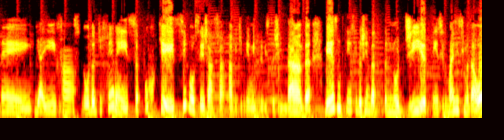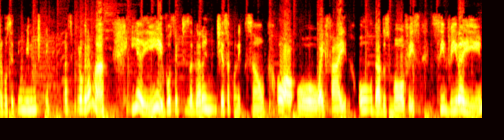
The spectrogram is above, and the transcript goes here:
Tem. E aí faz toda a diferença. Porque se você já sabe que tem uma entrevista agendada, mesmo que tenha sido agendada no dia, que tenha sido mais em cima da hora, você tem um mínimo de tempo para se programar. E aí você precisa garantir essa conexão, ou o Wi-Fi, ou dados móveis. Se vira aí,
